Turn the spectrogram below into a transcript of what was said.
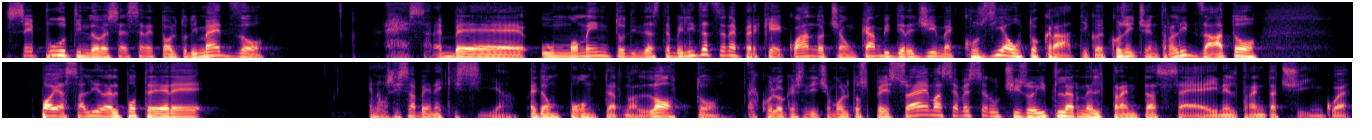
se Putin dovesse essere tolto di mezzo, eh, sarebbe un momento di destabilizzazione perché quando c'è un cambio di regime così autocratico e così centralizzato, poi a salire al potere e non si sa bene chi sia, ed è un po' un terno all'otto, è quello che si dice molto spesso, eh ma se avessero ucciso Hitler nel 36, nel 35,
